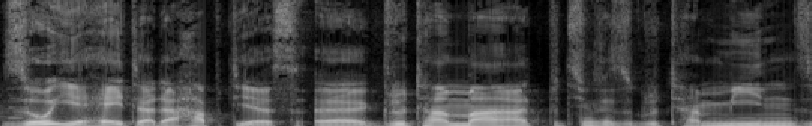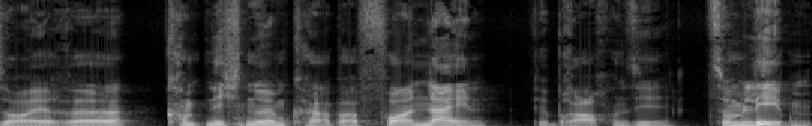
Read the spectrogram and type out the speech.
So, ihr Hater, da habt ihr es. Äh, Glutamat bzw. Glutaminsäure kommt nicht nur im Körper vor, nein, wir brauchen sie zum Leben.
